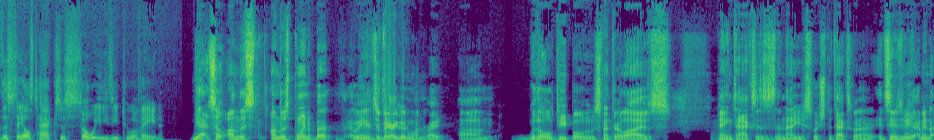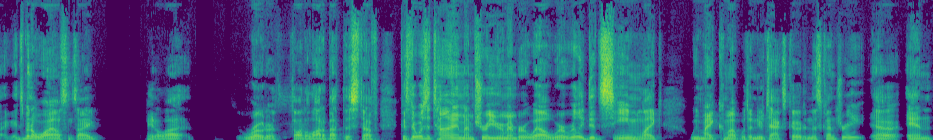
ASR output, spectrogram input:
the sales tax is so easy to evade. Yeah, so on this on this point about I mean it's a very good one, right? Um with old people who spent their lives paying taxes and now you switch the tax code on it. It seems to me, I mean, it's been a while since I paid a lot, wrote or thought a lot about this stuff because there was a time, I'm sure you remember it well, where it really did seem like we might come up with a new tax code in this country. Uh, and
